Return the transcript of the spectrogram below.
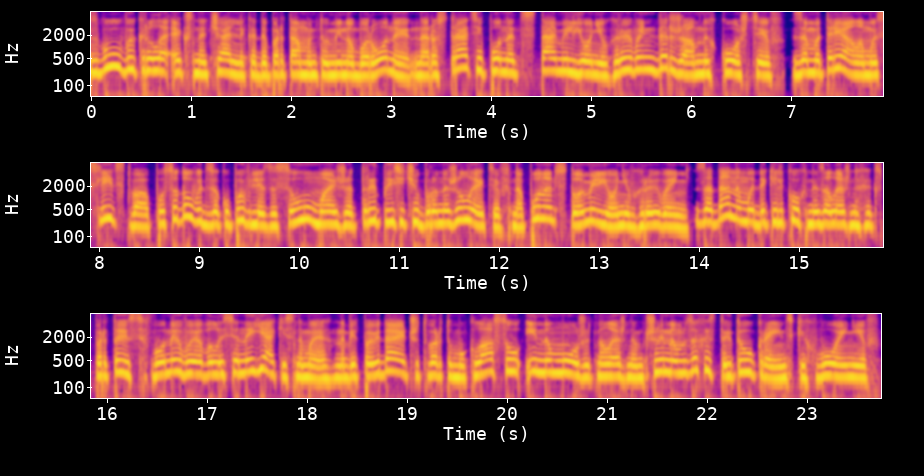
СБУ викрила екс-начальника департаменту Міноборони на розтраті понад 100 мільйонів гривень державних коштів. За матеріалами слідства посадовець закупив для ЗСУ майже 3 тисячі бронежилетів на понад 100 мільйонів гривень. За даними декількох незалежних експертиз, вони виявилися неякісними, не відповідають четвертому класу і не можуть належним чином захистити українських воїнів.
